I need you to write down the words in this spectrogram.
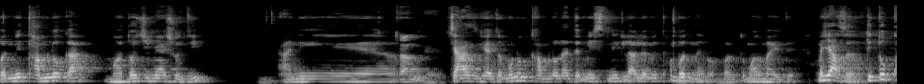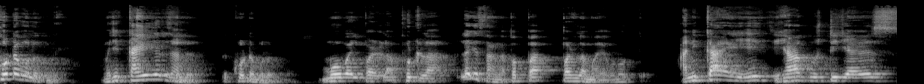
पण मी थांबलो का? महत्वाची मॅच होती आणि चान्स घ्यायचा. म्हणून थांबलो नाही तर मी स्निक लावलं मी थांबत नाही पप्पा तुम्हाला माहिती आहे. म्हणजे असं की तो खोटं बोलत नाही. म्हणजे काही जर झालं तर खोटं बोलत नाही. मोबाईल पडला फुटला लगेच सांगा पप्पा पडला माझ्याकडून ओके आणि काय हे ह्या गोष्टी ज्यावेळेस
